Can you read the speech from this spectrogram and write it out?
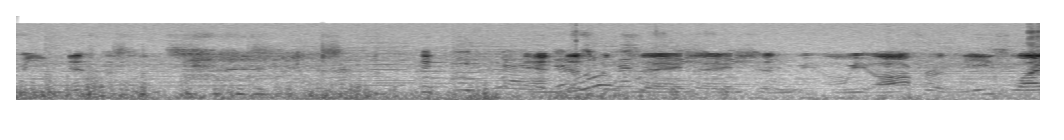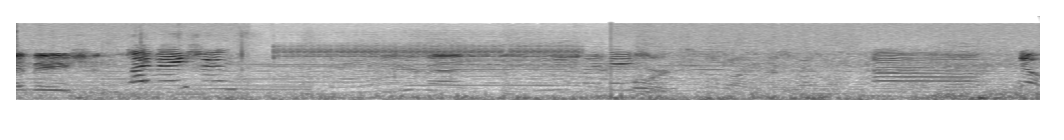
munificence and dispensation, we- offer these libations Libations! to your majesty your court. Um, no.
